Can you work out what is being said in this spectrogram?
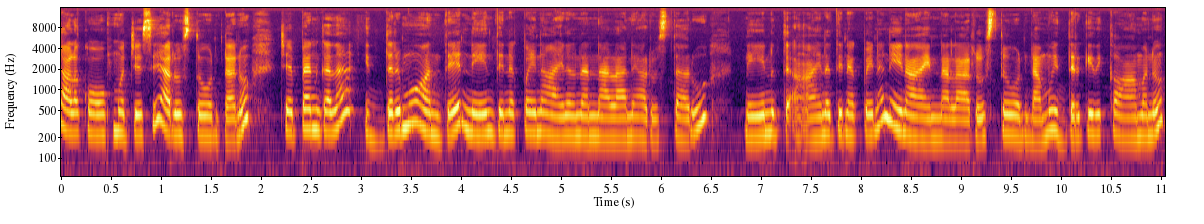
చాలా కోపం వచ్చేసి అరుస్తూ ఉంటాను. చెప్పాను కదా ఇద్దరము అంతే. నేను తినకపోయినా ఆయన నన్ను అలానే అరుస్తారు. నేను ఆయన తినకపోయినా నేను ఆయన అలా అరుస్తూ ఉంటాము. ఇద్దరికి ఇది కామను.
